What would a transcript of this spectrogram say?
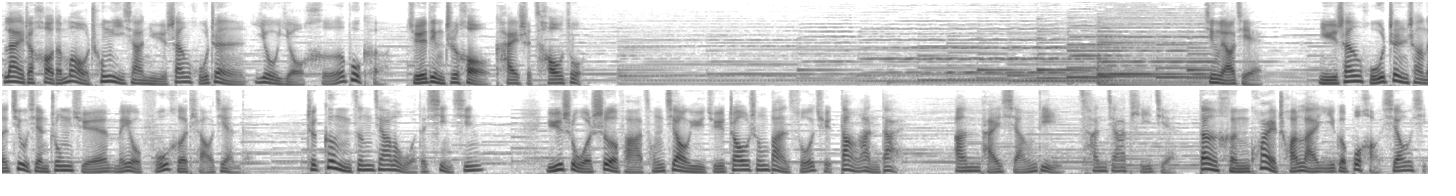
赖着号的冒充一下女珊瑚镇又有何不可？决定之后开始操作。经了解，女珊瑚镇上的旧县中学没有符合条件的，这更增加了我的信心。于是我设法从教育局招生办索取档案袋，安排祥弟参加体检。但很快传来一个不好消息。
